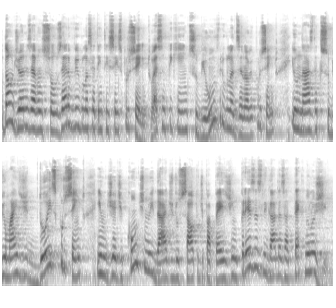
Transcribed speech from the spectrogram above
O Dow Jones avançou 0,76%, o S&P 500 subiu 1,19% e o Nasdaq subiu mais de 2% em um dia de continuidade do salto de papéis de empresas ligadas à tecnologia.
